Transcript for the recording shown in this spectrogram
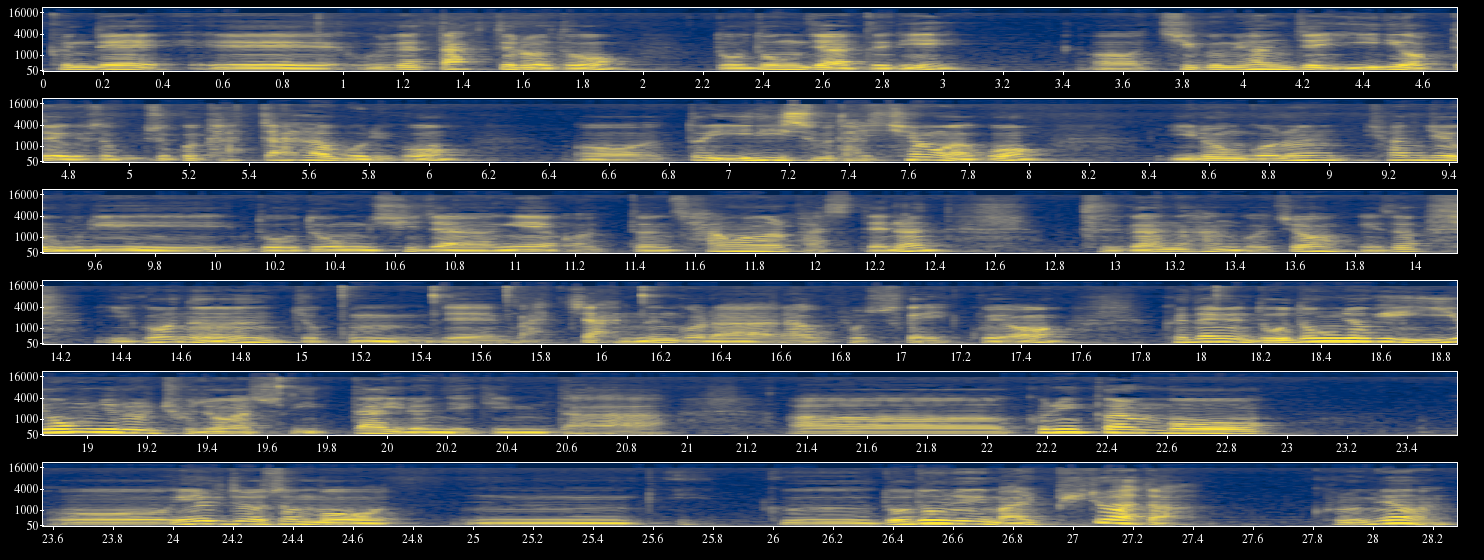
근데 예, 우리가 딱 들어도 노동자들이 어, 지금 현재 일이 없다 해서 무조건 다 잘라버리고 어, 또 일이 있으면 다시 채용하고 이런 거는 현재 우리 노동 시장의 어떤 상황을 봤을 때는 불가능한 거죠. 그래서 이거는 조금 이제 맞지 않는 거라라고 볼 수가 있고요. 그다음에 노동력의 이용률을 조정할 수도 있다 이런 얘기입니다. 어, 그러니까 뭐 어, 예를 들어서 뭐 음, 그그 노동력이 많이 필요하다. 그러면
